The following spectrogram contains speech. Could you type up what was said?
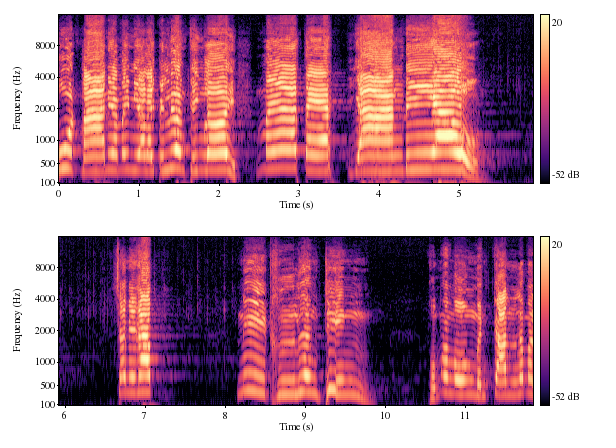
พูดมาเนี่ยไม่มีอะไรเป็นเรื่องจริงเลย แม้แต่อย่างเดียว ใช่ไหมครับ นี่คือเรื่องจริง ผมก็งงเหมือนกันแล้วมัน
